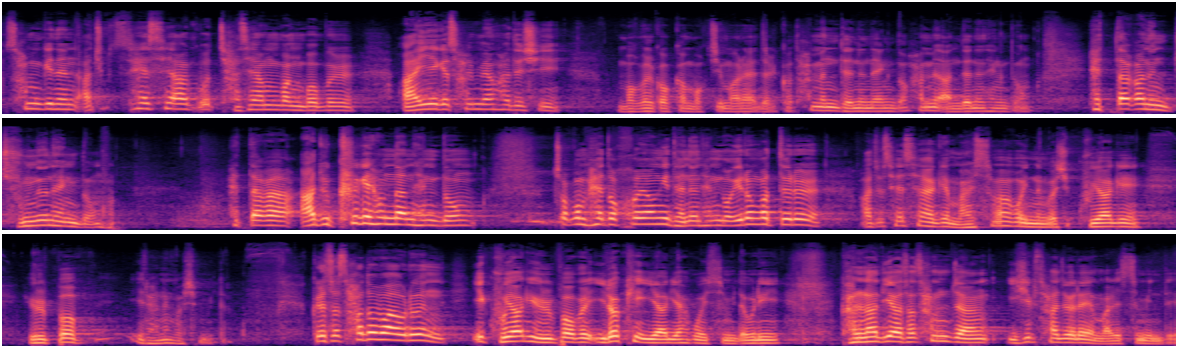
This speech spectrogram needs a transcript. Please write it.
섬기는 아주 세세하고 자세한 방법을 아이에게 설명하듯이 먹을 것과 먹지 말아야 될 것, 하면 되는 행동, 하면 안 되는 행동, 했다가는 죽는 행동, 했다가 아주 크게 혼난 행동, 조금 해도 허용이 되는 행동 이런 것들을 아주 세세하게 말씀하고 있는 것이 구약의 율법이라는 것입니다. 그래서 사도 바울은 이 구약의 율법을 이렇게 이야기하고 있습니다. 우리 갈라디아서 3장 24절의 말씀인데요.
